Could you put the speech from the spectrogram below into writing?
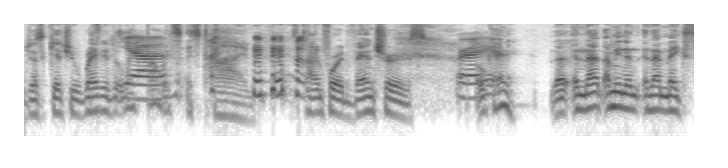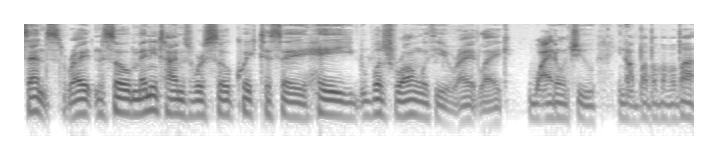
Just get you ready to like, Yeah. bro, it's, it's time. it's time for adventures. Right. Okay. That, and that, I mean, and, and that makes sense, right? And so many times we're so quick to say, hey, what's wrong with you, right? Like, why don't you, you know, blah, blah, blah, blah, blah.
